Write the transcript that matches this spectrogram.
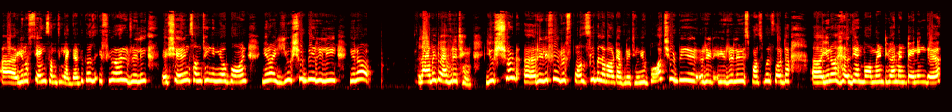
uh, you know saying something like that. Because if you are really uh, sharing something in your bond you know you should be really you know liable to everything. You should uh, really feel responsible about everything. You both should be really, really responsible for the uh, you know healthy environment you are maintaining there.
